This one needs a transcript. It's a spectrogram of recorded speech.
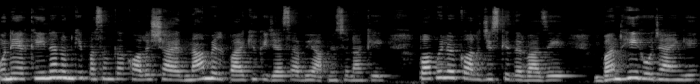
उन्हें यकीनन उनकी पसंद का कॉलेज शायद ना मिल पाए क्योंकि जैसा अभी आपने सुना कि पॉपुलर कॉलेजेस के दरवाजे बंद ही हो जाएँगे,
